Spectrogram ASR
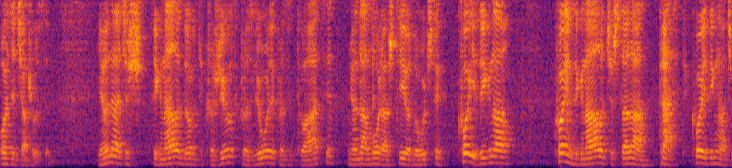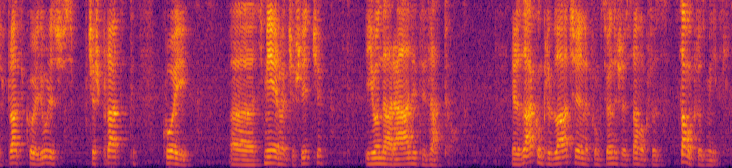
osjećaš u sebi. I onda ćeš signale dobiti kroz život, kroz ljude, kroz situacije i onda moraš ti odlučiti koji signal, kojim signalu ćeš sada pratiti. Koji signal ćeš pratiti, koji ljudi ćeš, pratiti, koji uh, smjer hoćeš ići i onda raditi za to. Jer zakon privlačenja ne funkcioniše samo kroz, samo kroz misli.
